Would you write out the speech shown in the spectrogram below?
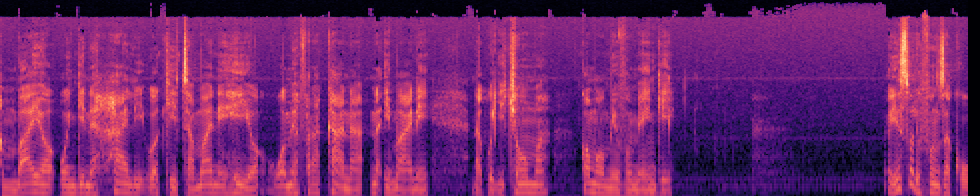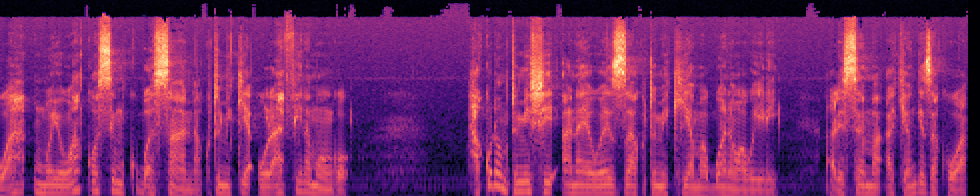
ambayo wengine hali wakiitamani hiyo wamefarakana na imani na kujichoma kwa maumivu mengi. Yesu alifunza kuwa moyo wako si mkubwa sana kutumikia urafi na mungu hakuna mtumishi anayeweza kutumikia mabwana wawili alisema akiongeza kuwa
